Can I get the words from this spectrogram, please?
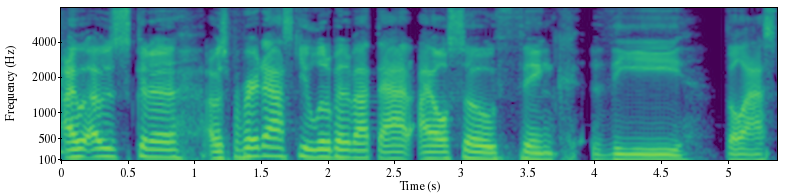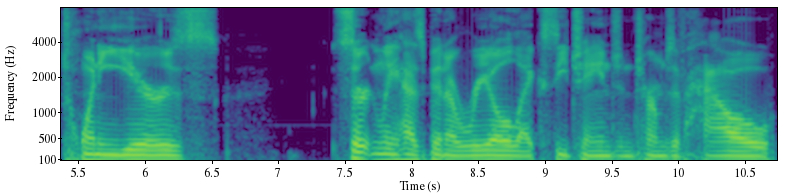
I, I was gonna. I was prepared to ask you a little bit about that. I also think the the last twenty years certainly has been a real like sea change in terms of how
